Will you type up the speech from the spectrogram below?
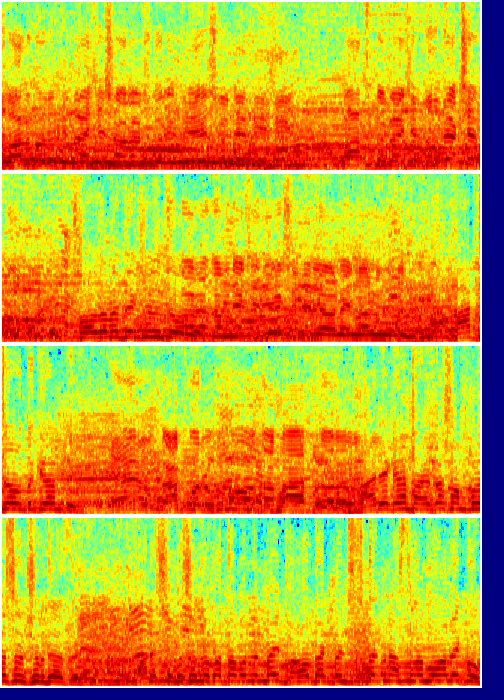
দোয়াল গরুগুলো এসে সরাসরি ধীরে শুনে দিয়েছি বাস্তবে এসে দুধ একশো কম হয় সরদামে দেখে নিতে পারবে সরজমিনে এসে ধীরে শুনে নেওয়াটাই ভালো যাওয়ার তো গ্যারান্টি। হ্যাঁ বাদ ভাইয়ের এখানে সম্পূর্ণ সুযোগ সুবিধা আছে অনেক সুন্দর সুন্দর কথা বললেন ভাই ভালো থাকবেন সুস্থ থাকবেন আসসালামু আলাইকুম।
